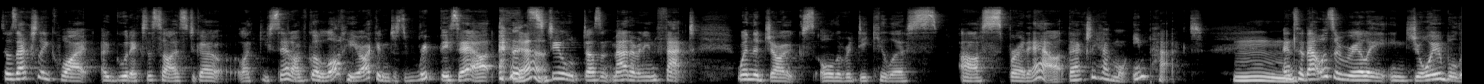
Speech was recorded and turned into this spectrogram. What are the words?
So it was actually quite a good exercise to go, like you said, I've got a lot here. I can just rip this out and it still doesn't matter. And in fact, when the jokes or the ridiculous are spread out, they actually have more impact. Mm. And so that was a really enjoyable.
